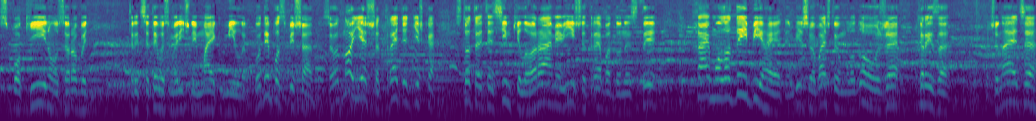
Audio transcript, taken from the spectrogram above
спокійно все робить 38-річний Майк Міллер. Куди поспішати? Все одно є ще третя діжка, 137 кілограмів, її ще треба донести. Хай молодий бігає, тим більше ви бачите, у молодого вже криза починається.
